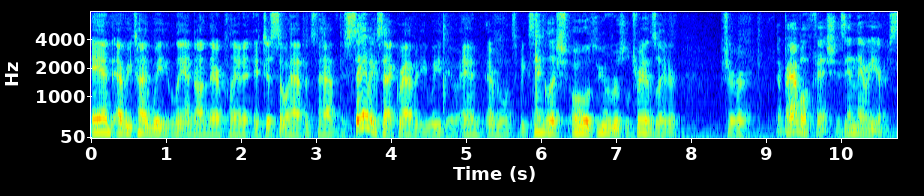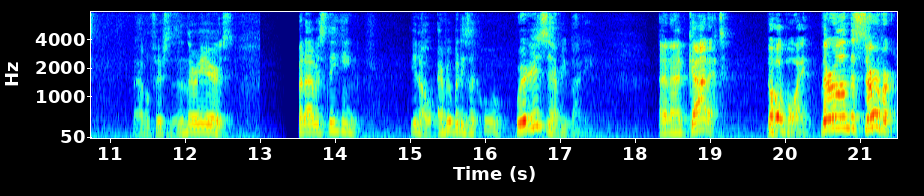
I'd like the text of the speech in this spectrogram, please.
And every time we land on their planet, it just so happens to have the same exact gravity we do, and everyone speaks English. Oh, it's a universal translator. Sure. The Babel fish is in their ears. Battlefish is in their ears. But I was thinking, you know, everybody's like, oh, where is everybody? And I've got it. Oh boy. They're on the server.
